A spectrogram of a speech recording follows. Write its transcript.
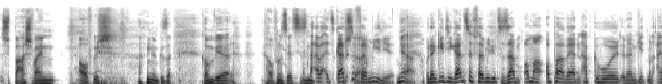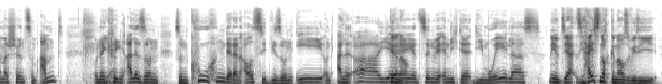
Sparschwein aufgeschlagen und gesagt, komm, wir kaufen uns jetzt diesen. Aber als ganze Buchstaben. Familie. Ja. Und dann geht die ganze Familie zusammen, Oma, Opa werden abgeholt und dann geht man einmal schön zum Amt und dann Ja. kriegen alle so einen so einen Kuchen, der dann aussieht wie so ein E und alle, ah, yeah, Genau. jetzt sind wir endlich der, die Muelas. Nee, und sie, sie heißen noch genauso wie sie,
